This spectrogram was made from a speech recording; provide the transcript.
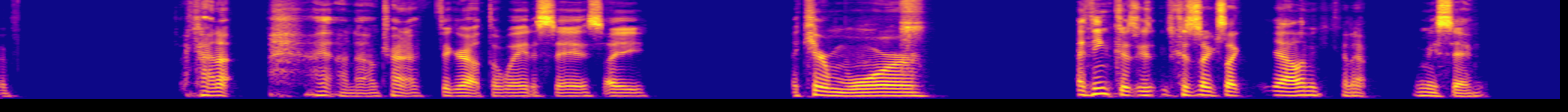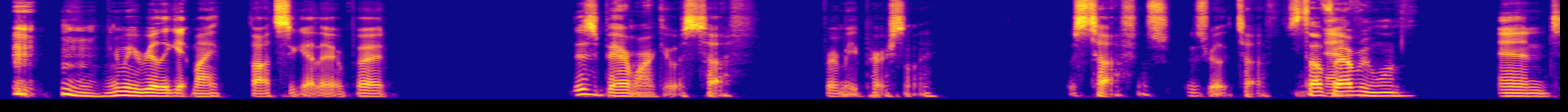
I've kind of I don't know. I'm trying to figure out the way to say this. I I care more. I think because because it's like yeah. Let me kind of let me say. let me really get my thoughts together. But this bear market was tough for me personally. It was tough. It was, it was really tough. It's tough for everyone. and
